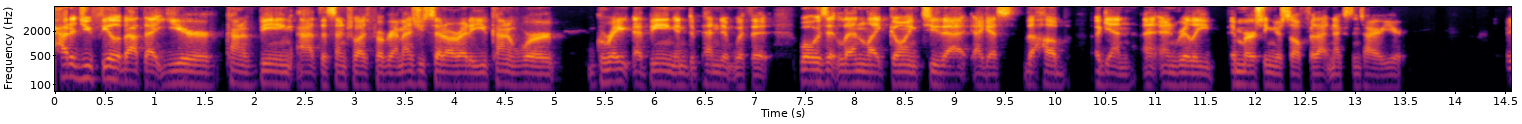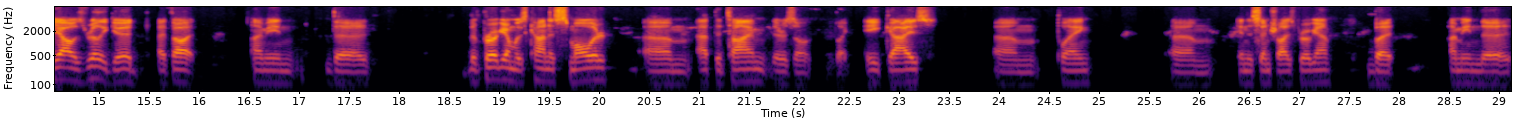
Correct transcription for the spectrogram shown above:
How did you feel about that year, kind of being at the centralized program? As you said already, you kind of were great at being independent with it. What was it then like going to that? I guess the hub again, and, and really immersing yourself for that next entire year. yeah, it was really good. I thought, I mean, the the program was kind of smaller um, at the time. There's like eight guys um, playing um, in the centralized program, but I mean the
